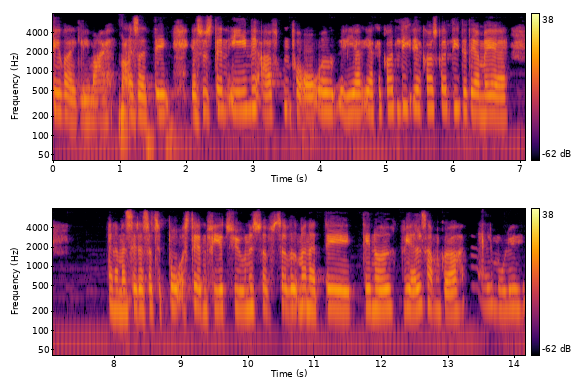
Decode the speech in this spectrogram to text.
Det var ikke lige mig. Nej. Altså det, jeg synes, den ene aften på året, jeg, jeg kan godt lide det. Jeg kan også godt lide det der med, at at når man sætter sig til bords der den 24. Så, så ved man, at det, det er noget, vi alle sammen gør. Alle mulige,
